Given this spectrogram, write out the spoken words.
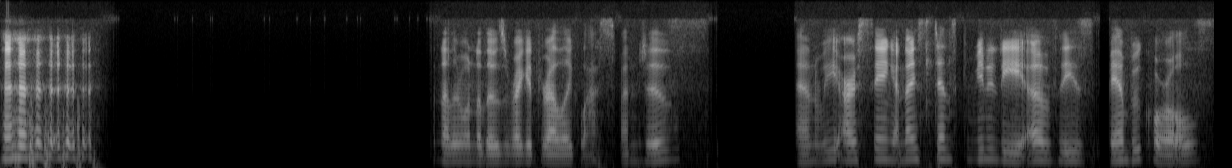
Another one of those rugged relic glass sponges. And we are seeing a nice dense community of these bamboo corals.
